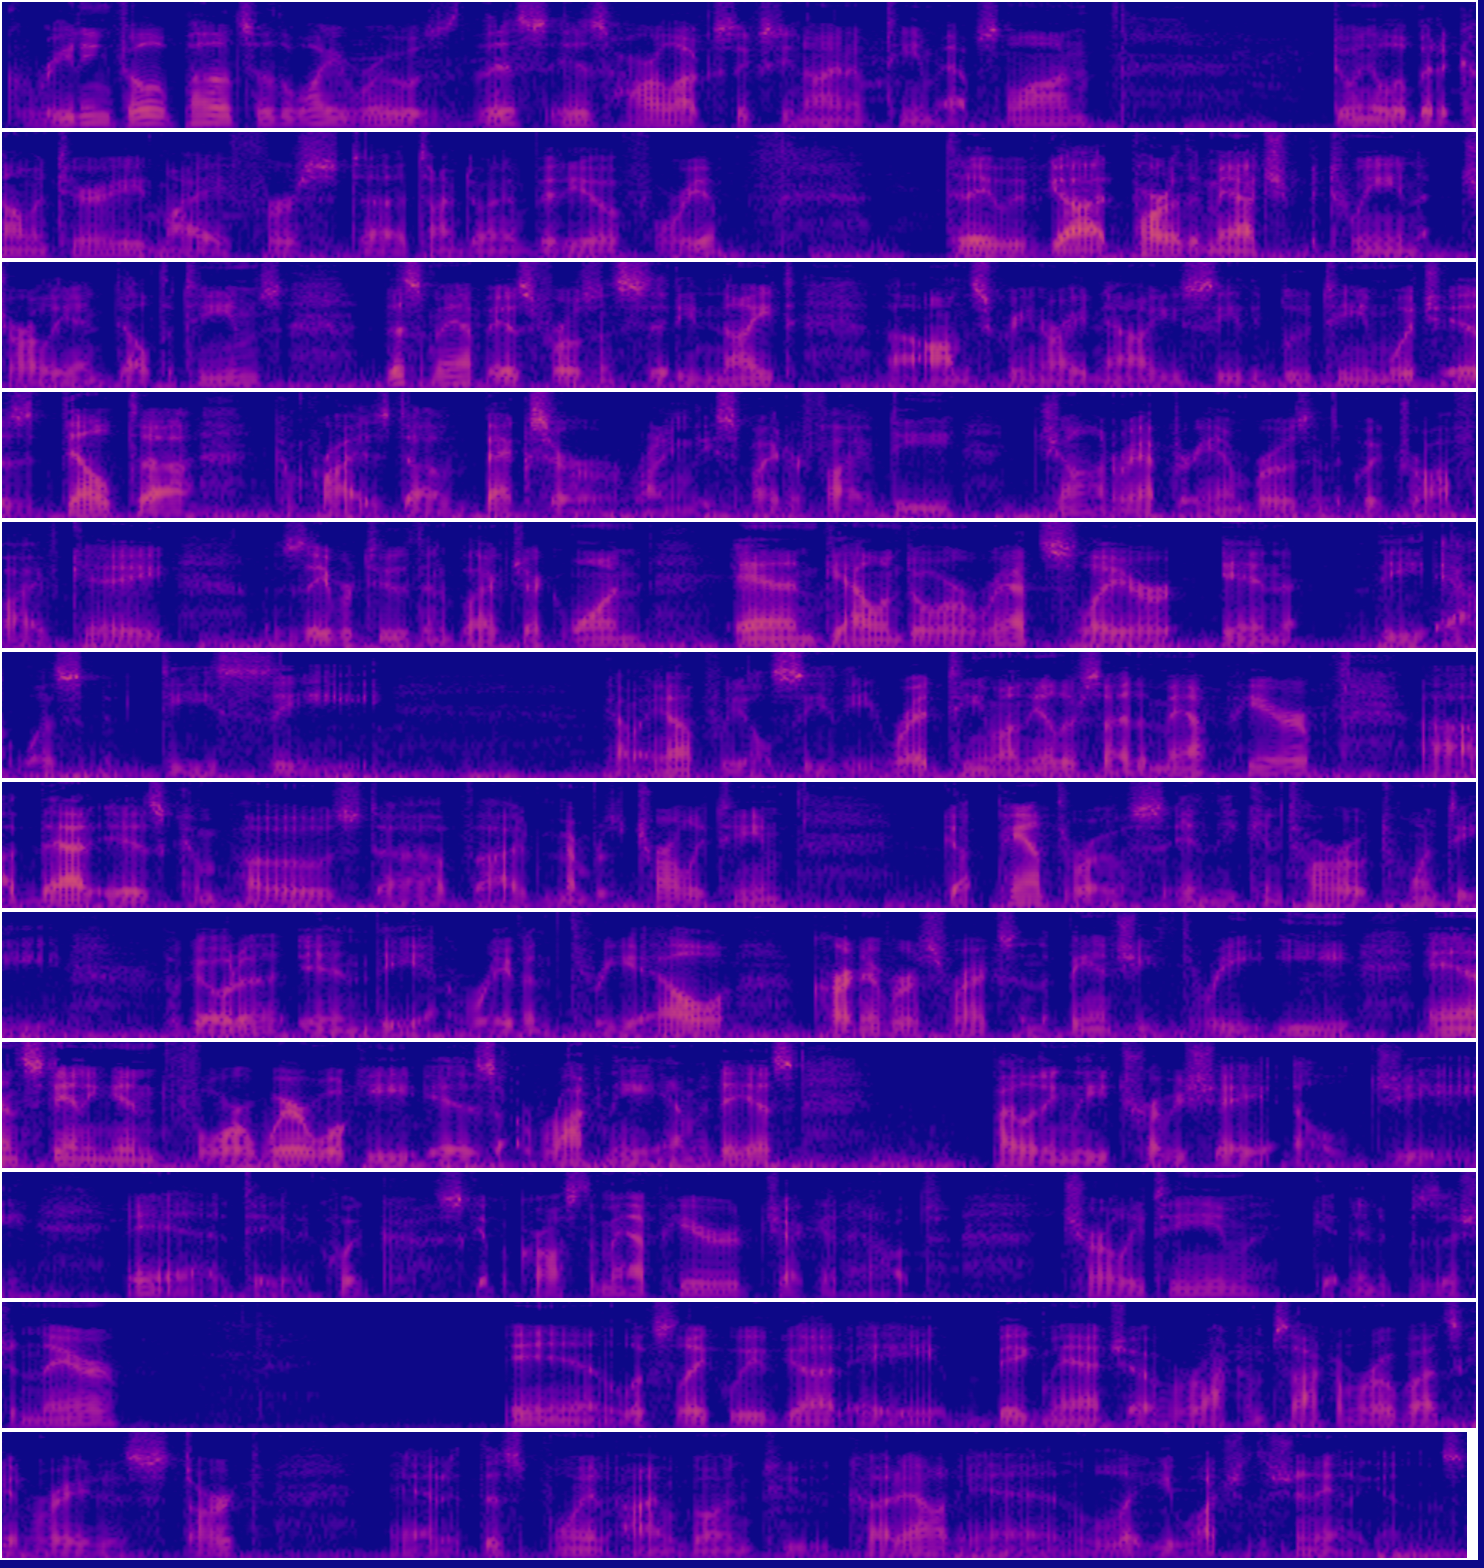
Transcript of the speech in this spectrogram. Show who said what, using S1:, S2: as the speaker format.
S1: Greeting fellow pilots of the White Rose. This is Harlock69 of Team Epsilon. Doing a little bit of commentary, my first uh, time doing a video for you. Today we've got part of the match between Charlie and Delta teams. This map is Frozen City Night. Uh, on the screen right now you see the blue team, which is Delta, comprised of Bexer running the Spider 5D, John Raptor Ambrose in the Quick Draw 5K, Sabertooth in Blackjack 1, and Gallandor Rat Slayer in the Atlas DC. Coming up, we'll see the red team on the other side of the map here. Uh, that is composed of uh, members of Charlie team. We've got Panthros in the Kintaro 20, Pagoda in the Raven 3L, Carnivorous Rex in the Banshee 3E, and standing in for Werewookie is Rockney Amadeus, piloting the Trebuchet LG. And taking a quick skip across the map here, checking out Charlie team, getting into position there. And looks like we've got a big match of Rock'em Sock'em robots getting ready to start. And at this point, I'm going to cut out and let you watch the shenanigans.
